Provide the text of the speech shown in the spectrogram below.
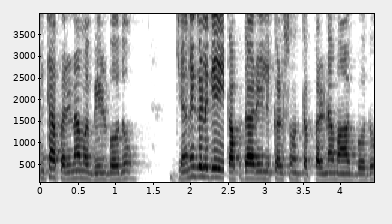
ಎಂಥ ಪರಿಣಾಮ ಬೀಳ್ಬೋದು? ಜನಗಳಿಗೆ ತಪ್ಪದಾರಿಯಲ್ಲಿ ಕಳಿಸುವಂಥ ಪರಿಣಾಮ ಆಗ್ಬೋದು?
